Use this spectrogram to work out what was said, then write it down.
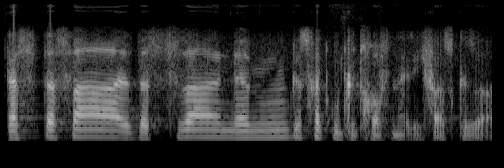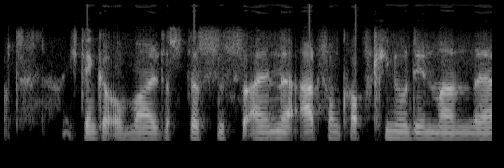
das, das war, das war, ähm, das hat gut getroffen, hätte ich fast gesagt. Ich denke auch mal, dass das ist eine Art von Kopfkino, den man äh,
